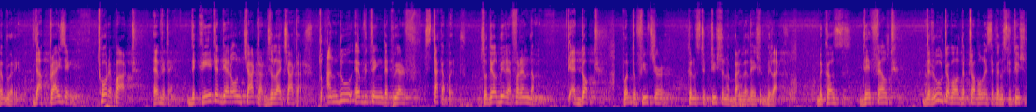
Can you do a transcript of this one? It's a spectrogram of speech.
February. The uprising tore apart everything. They created their own charter, July Charter, to undo everything that we are stuck up with. So there will be referendum to adopt what the future constitution of Bangladesh should be like. Because they felt the root of all the trouble is the constitution.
